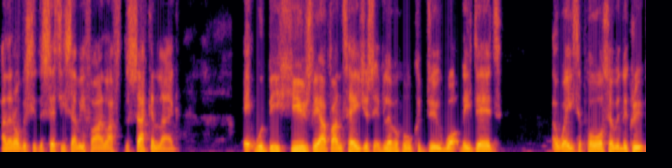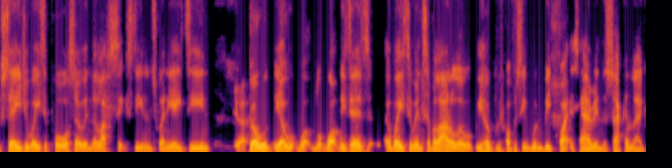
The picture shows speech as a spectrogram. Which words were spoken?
and then obviously the City semi final after the second leg, it would be hugely advantageous if Liverpool could do what they did away to Porto in the group stage, away to Porto in the last 16 and 2018. Yeah. Go, you know, what, what they did away to Inter Milan, although we hope it obviously wouldn't be quite as hairy in the second leg.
